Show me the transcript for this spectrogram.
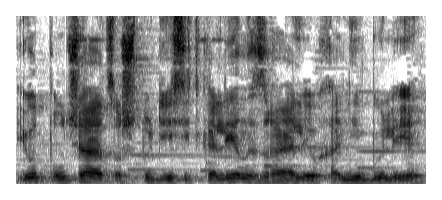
И вот получается, что 10 колен Израилевых, они были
